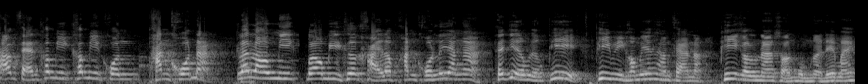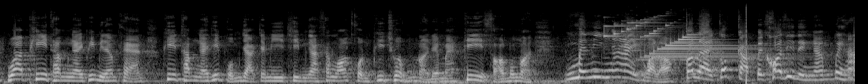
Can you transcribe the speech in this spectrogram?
สามแสนเขามีเขามีคนพันคนอะ แล้วเรามีเรามีเครือข่ายเราพันคนหรือยังอะแท้จริงเราถึงพี่พี่มีเขาไม่ใช่ทำแสนอะพี่กรุณาสอนผมหน่อยได้ไหมว่าพี่ทำไงพี่มีน้ำแสน พี่ทำไงที่ผมอยากจะมีทีมงานสักร้อยคนพี่ช่วยผมหน่อยได้ไหมพี่สอนผมหน่อยไม่นี่ง่ายกว่าเหรอก็เลยก็กลับไปข้อที่หนึ่งไงไปหา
